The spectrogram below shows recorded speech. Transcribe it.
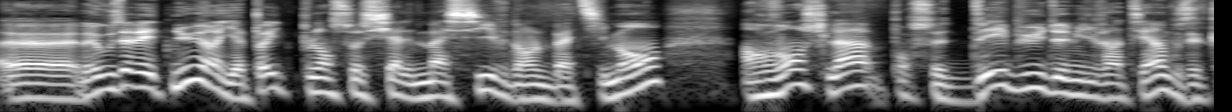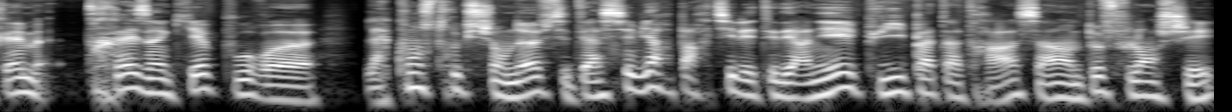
Euh, mais vous avez tenu, hein, il n'y a pas eu de plan social massif dans le bâtiment. En revanche, là, pour ce début 2021, vous êtes quand même très inquiet pour euh, la construction neuve. C'était assez bien reparti l'été dernier, puis patatras, ça a un peu flanché,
